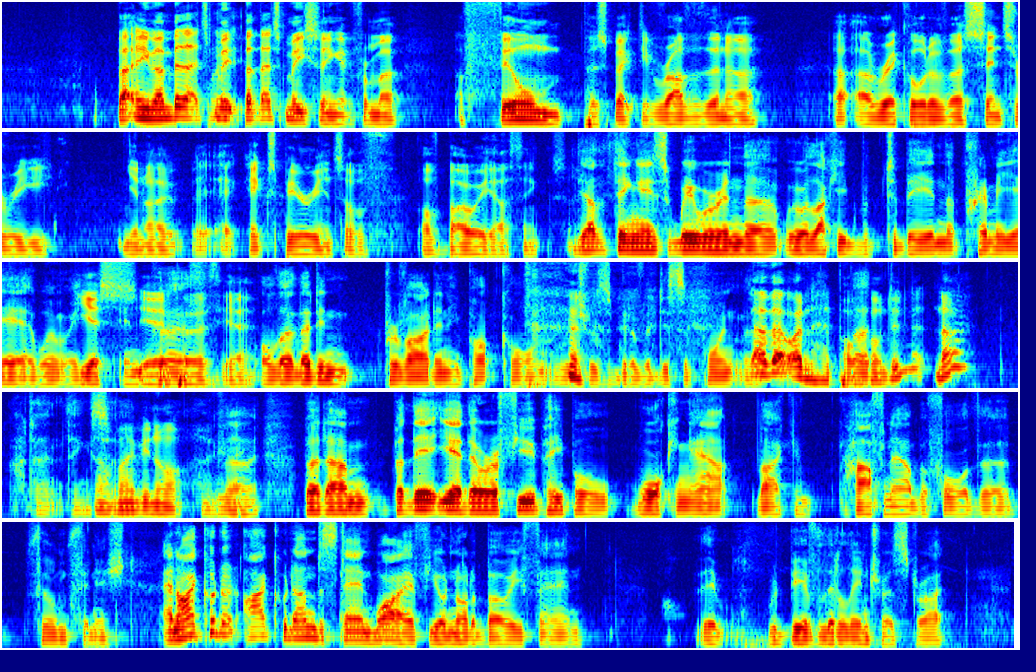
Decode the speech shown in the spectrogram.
but anyway, but that's me. But that's me seeing it from a, a film perspective rather than a a record of a sensory, you know, experience of of Bowie. I think. So. The other thing is we were in the we were lucky to be in the premiere, weren't we? Yes, in yeah, Perth. Perth. Yeah. Although they didn't provide any popcorn, which was a bit of a disappointment. no, that one had popcorn, but, didn't it? No. I don't think no, so. maybe not. Okay. No, but um, but there, yeah, there were a few people walking out like half an hour before the film finished, and I couldn't, I could understand why if you're not a Bowie fan, there would be of little interest, right?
